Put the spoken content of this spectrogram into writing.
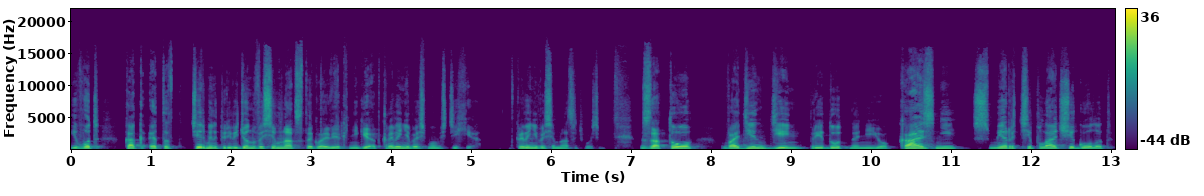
И вот как этот термин переведен в 18 главе книги Откровения, 8 стихе. Откровение 18.8. «Зато в один день придут на нее казни, смерти, плач и голод,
